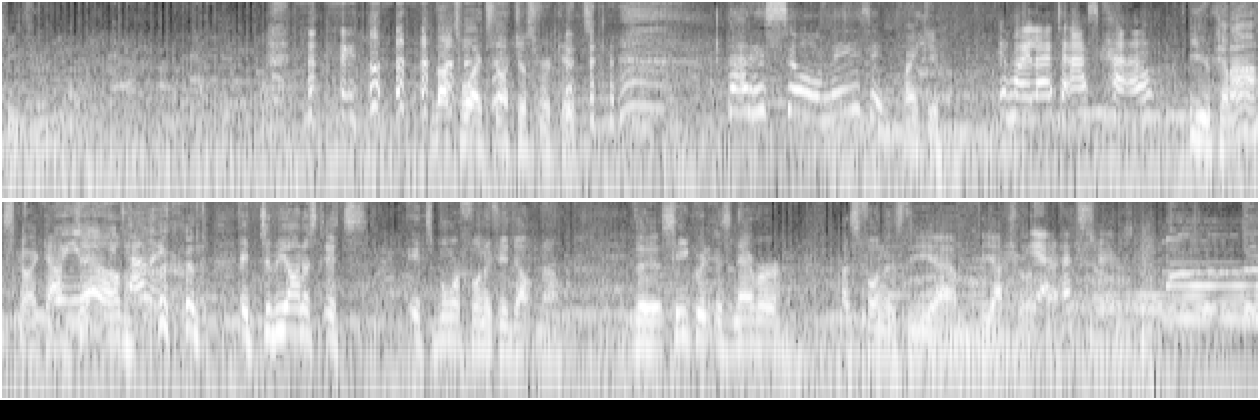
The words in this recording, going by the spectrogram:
See-through. That's why it's not just for kids. That is so amazing. Thank you. Am I allowed to ask how? You can ask. I can't you tell. won't be telling. it, to be honest, it's it's more fun if you don't know. The secret is never as fun as the um, the actual Yeah, effect. that's true.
